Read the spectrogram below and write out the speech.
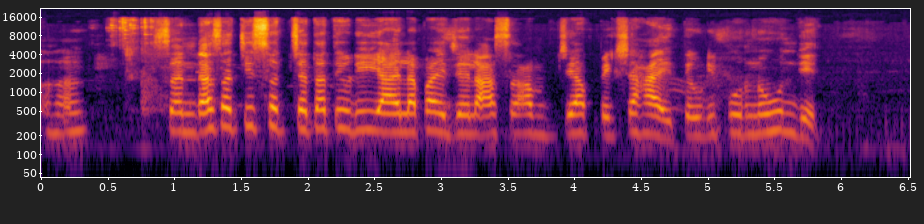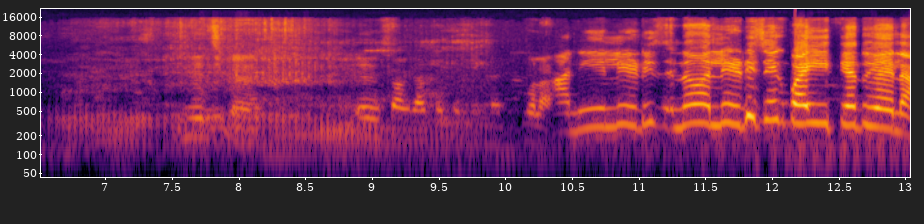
हा. संडासाची स्वच्छता तेवढी यायला पाहिजे असं आमची अपेक्षा आहे तेवढी पूर्ण होऊन देत हेच काय हे सांगा तुम्ही काय. आणि लेडीज न लेडीज एक बाई येते धुयायला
